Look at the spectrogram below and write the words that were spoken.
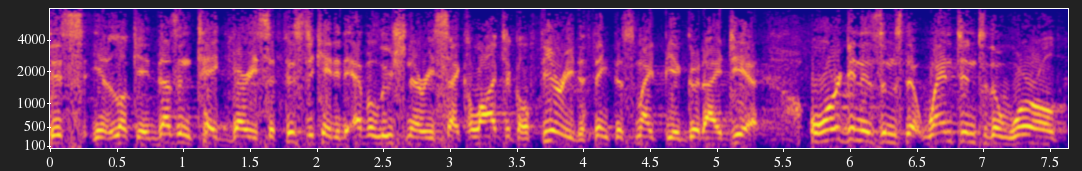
This, you know, look, it doesn't take very sophisticated evolutionary psychological theory to think this might be a good idea. Organisms that went into the world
